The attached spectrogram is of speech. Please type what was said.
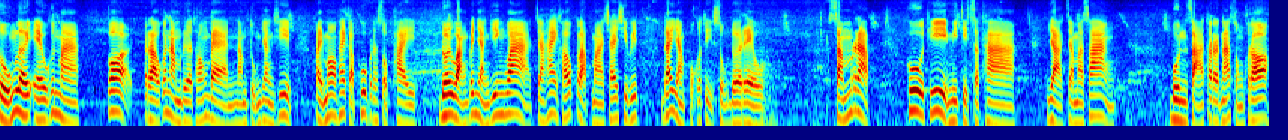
สูงเลยเอวขึ้นมา ก็เราก็นำเรือท้องแบนนำถุงยางชีพ ไปมอบให้กับผู้ประสบภัย โดยหวังเป็นอย่างยิ่งว่าจะให้เขากลับมาใช้ชีวิตได้อย่างปกติสุขโดยเร็วสำหรับผู้ที่มีจิตศรัทธาอยากจะมาสร้างบุญสาธารณสงเคราะห์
